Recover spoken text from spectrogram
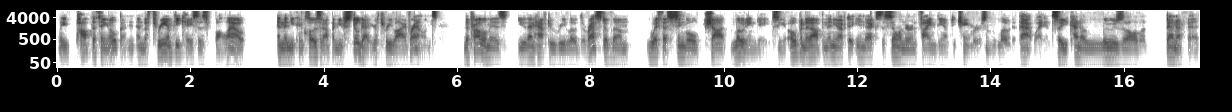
well, you pop the thing open and the three empty cases fall out, and then you can close it up and you've still got your three live rounds. The problem is you then have to reload the rest of them with a single shot loading gate. So you open it up and then you have to index the cylinder and find the empty chambers and load it that way. And so you kind of lose all the benefit.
